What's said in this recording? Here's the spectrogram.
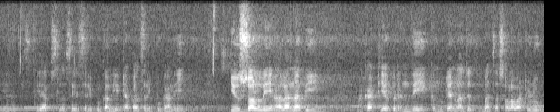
ya, setiap selesai seribu kali dapat seribu kali yusolli ala nabi maka dia berhenti kemudian lanjut baca sholawat dulu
